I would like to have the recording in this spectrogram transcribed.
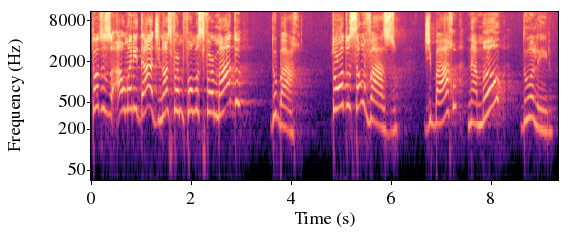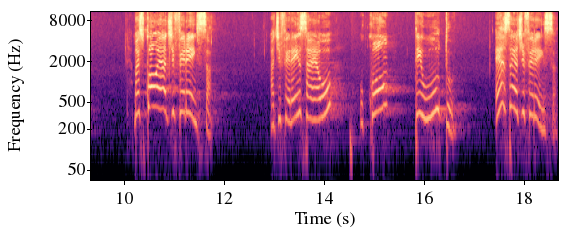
todos, a humanidade, nós fomos formados do barro. Todos são vaso de barro na mão do oleiro. Mas qual é a diferença? A diferença é o, o conteúdo. Essa é a diferença.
